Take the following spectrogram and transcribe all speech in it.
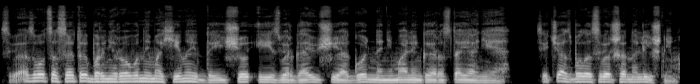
Связываться с этой бронированной махиной, да еще и извергающей огонь на немаленькое расстояние, сейчас было совершенно лишним.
